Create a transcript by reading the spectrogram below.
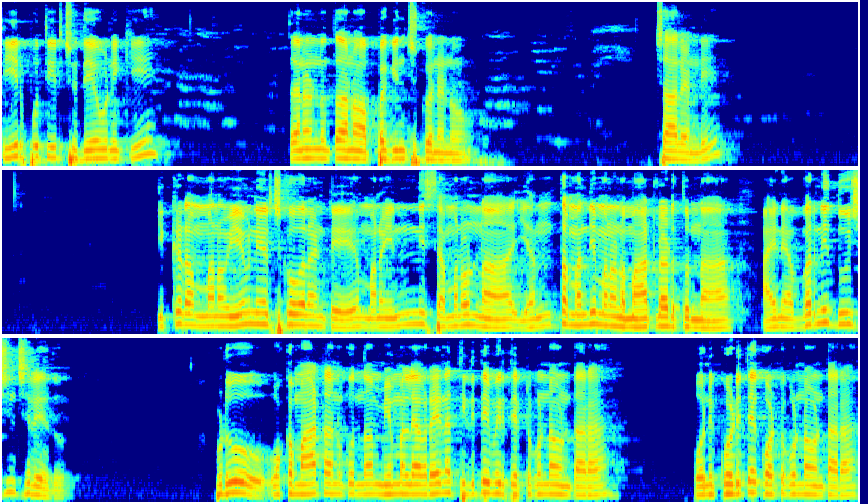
తీర్పు తీర్చు దేవునికి తనను తాను అప్పగించుకొనెను. చాలండి. ఇక్కడ మనం ఏం నేర్చుకోవాలంటే మనం ఎన్ని శ్రమలున్నా ఎంతమంది మనల్ని మాట్లాడుతున్నా ఆయన ఎవరిని దూషించలేదు. ఇప్పుడు ఒక మాట అనుకుందాం మిమ్మల్ని ఎవరైనా తిడితే మీరు తిట్టకుండా ఉంటారా? పోనీ కొడితే కొట్టకుండా ఉంటారా?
